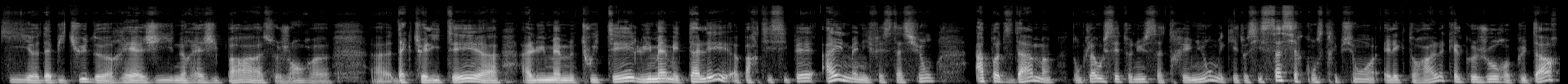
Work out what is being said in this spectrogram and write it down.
qui euh, d'habitude réagit, ne réagit pas à ce genre euh, euh, d'actualité, a lui-même tweeté, lui-même est allé participer à une manifestation à Potsdam, donc là où s'est tenue cette réunion, mais qui est aussi sa circonscription électorale, quelques jours plus tard.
